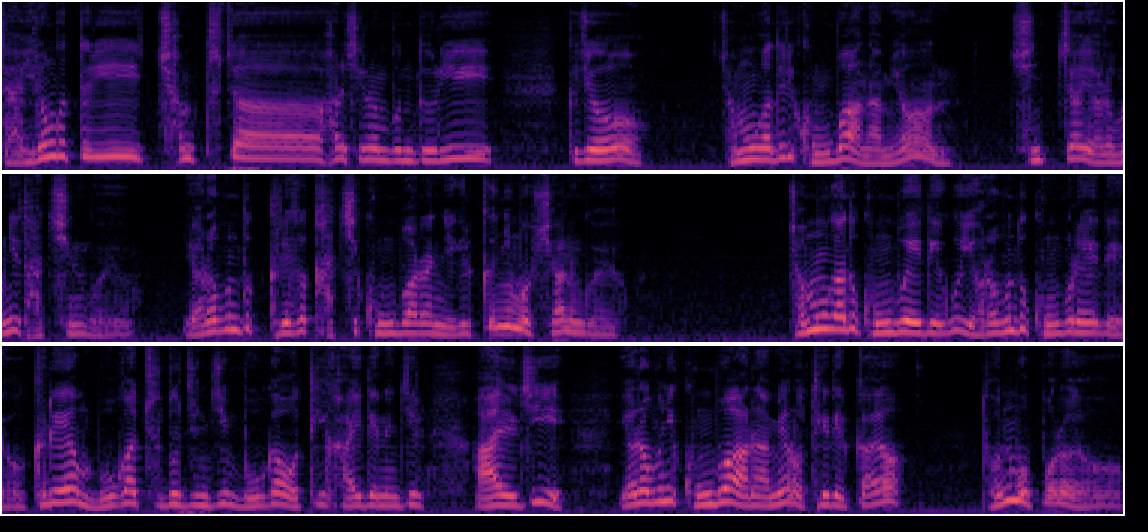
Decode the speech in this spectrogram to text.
자 이런 것들이 참 투자하시는 분들이 그죠 전문가들이 공부 안 하면 진짜 여러분이 다치는 거예요. 여러분도 그래서 같이 공부하라는 얘기를 끊임없이 하는 거예요. 전문가도 공부해야 되고 여러분도 공부를 해야 돼요. 그래야 뭐가 주도준지 뭐가 어떻게 가야 되는지 알지. 여러분이 공부 안 하면 어떻게 될까요? 돈 못 벌어요.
